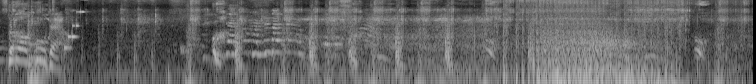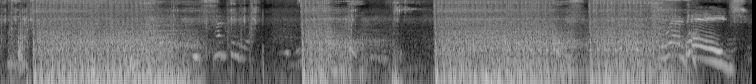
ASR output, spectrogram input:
Skill on cooldown. Rampage.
